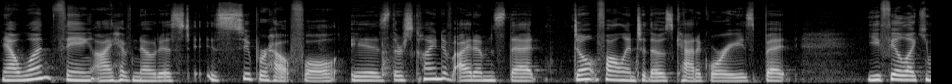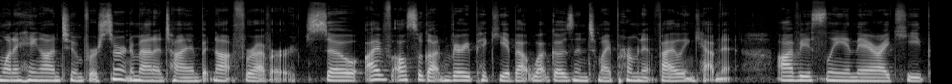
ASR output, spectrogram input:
Now, one thing I have noticed is super helpful is there's kind of items that don't fall into those categories, but you feel like you want to hang on to them for a certain amount of time, but not forever. So I've also gotten very picky about what goes into my permanent filing cabinet. Obviously, in there, I keep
